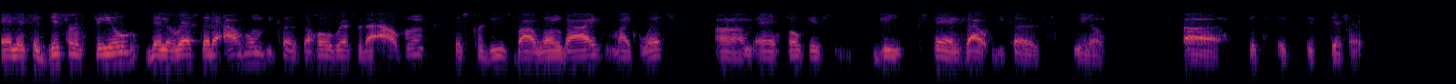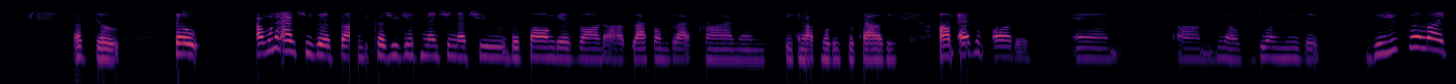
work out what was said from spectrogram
and it's a different feel than the rest of the album because the whole rest of the album is produced by one guy, Mike West. Um, and Focus beat stands out because, you know, uh it's it's it's different. That's dope. So I want to ask you this um, because you just mentioned that you the song is on uh, black on black crime and speaking out police brutality. Um, as an artist, and um, you know, doing music, do you feel like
